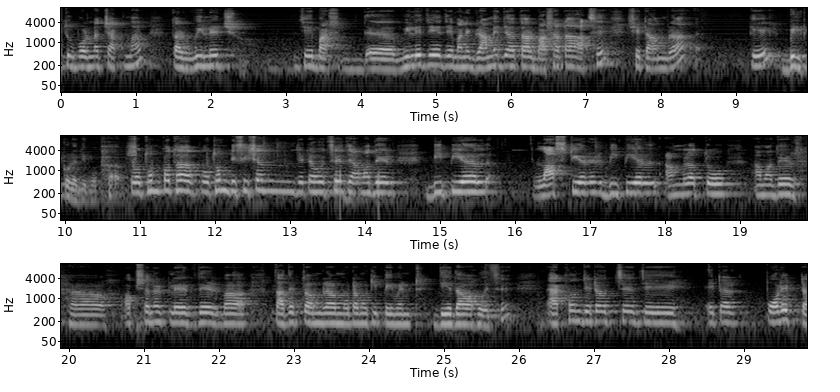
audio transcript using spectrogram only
ঋতুপর্ণা চাকমার, তার ভিলেজ যে বাস ভিলেজে যে মানে গ্রামে যা তার বাসাটা আছে, সেটা আমরা কে বিল্ড করে দিব। প্রথম কথা, প্রথম ডিসিশন যেটা হচ্ছে যে আমাদের বিপিএল লাস্ট ইয়ারের বিপিএল আমরা তো আমাদের অপশনের প্লেয়ারদের বা তাদের তো আমরা মোটামুটি পেমেন্ট দিয়ে দেওয়া হয়েছে। এখন যেটা হচ্ছে যে এটার পরেরটা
